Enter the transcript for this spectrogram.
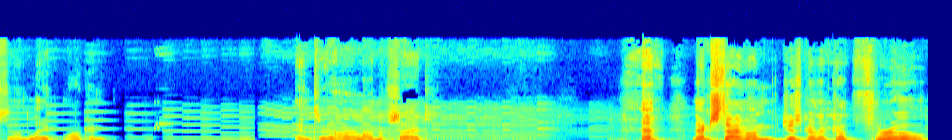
accidentally walking into her line of sight. Next time I'm just gonna cut through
